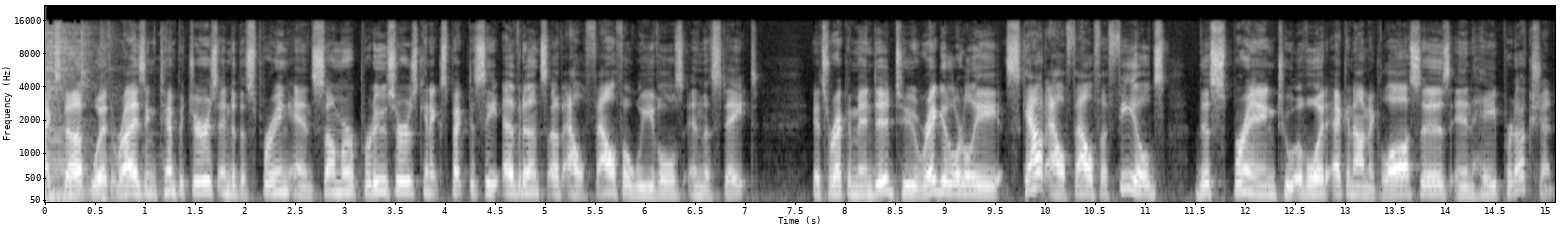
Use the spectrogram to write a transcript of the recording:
Next up, with rising temperatures into the spring and summer, producers can expect to see evidence of alfalfa weevils in the state. It's recommended to regularly scout alfalfa fields this spring to avoid economic losses in hay production.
